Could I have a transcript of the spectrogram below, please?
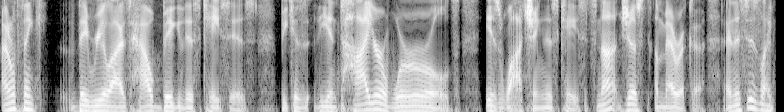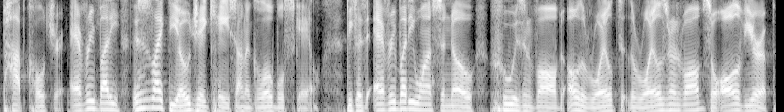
I don't think they realize how big this case is because the entire world is watching this case. It's not just America, and this is like pop culture. Everybody, this is like the OJ case on a global scale because everybody wants to know who is involved. Oh, the royal the royals are involved, so all of Europe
